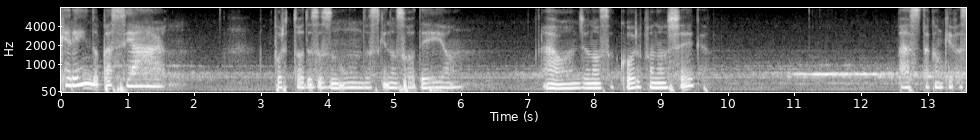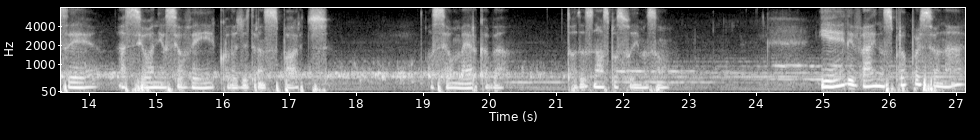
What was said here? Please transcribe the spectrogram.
querendo passear por todos os mundos que nos rodeiam, aonde o nosso corpo não chega, Basta com que você acione o seu veículo de transporte, o seu Merkaba. Todos nós possuímos um. E ele vai nos proporcionar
